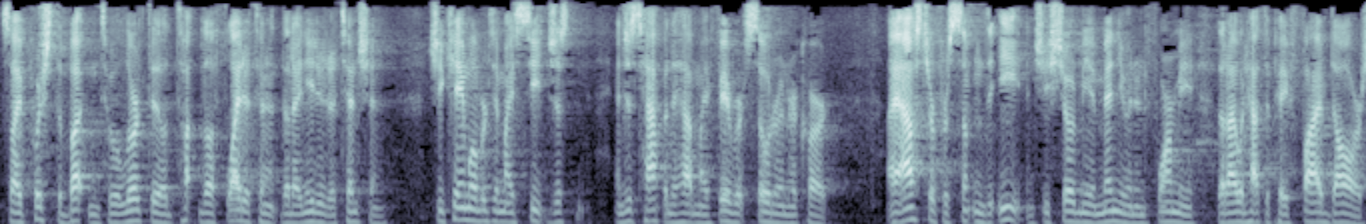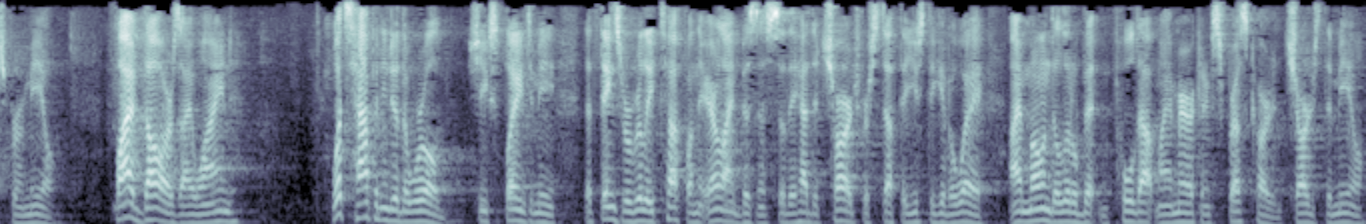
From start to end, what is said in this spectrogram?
so I pushed the button to alert the, the flight attendant that I needed attention. She came over to my seat just, and just happened to have my favorite soda in her cart. I asked her for something to eat, and she showed me a menu and informed me that I would have to pay $5 for a meal. $5, I whined. What's happening to the world? She explained to me that things were really tough on the airline business, so they had to charge for stuff they used to give away. I moaned a little bit and pulled out my American Express card and charged the meal.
